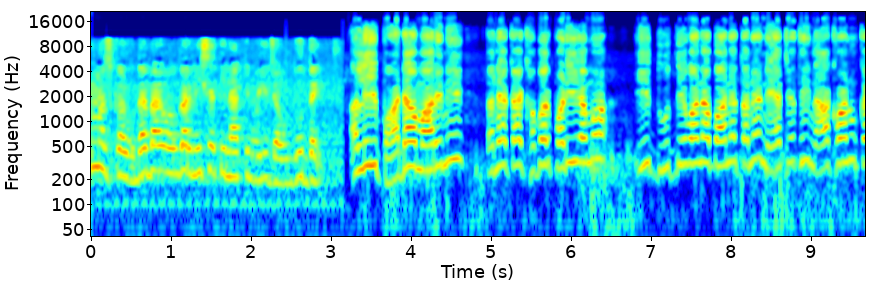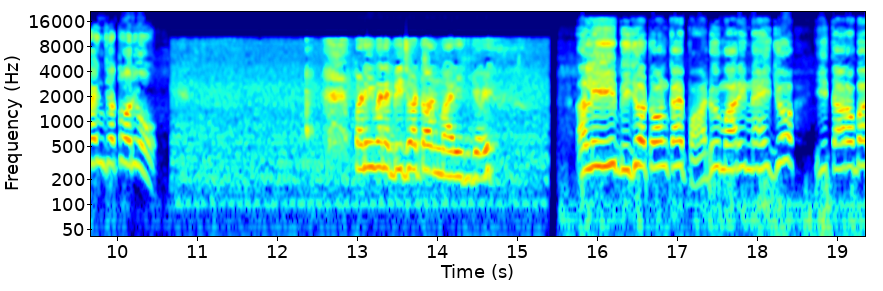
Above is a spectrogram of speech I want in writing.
એમ જ કરવું. દબાવ વગર નીચેથી નાખીને વયું જવું દૂધ. અલી ભાડા મારીની તને કાંઈ ખબર પડી એમાં? ઈ દૂધ દેવાના બાને તને નેચેથી નાખવાનું કઈ જતો રહ્યો. પણ એ મને બીજો ટર્ન મારી ગયો. અલી ઈ બીજો ટોન કાંઈ ભાડું મારી નહીં જો ઈ તારો બા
